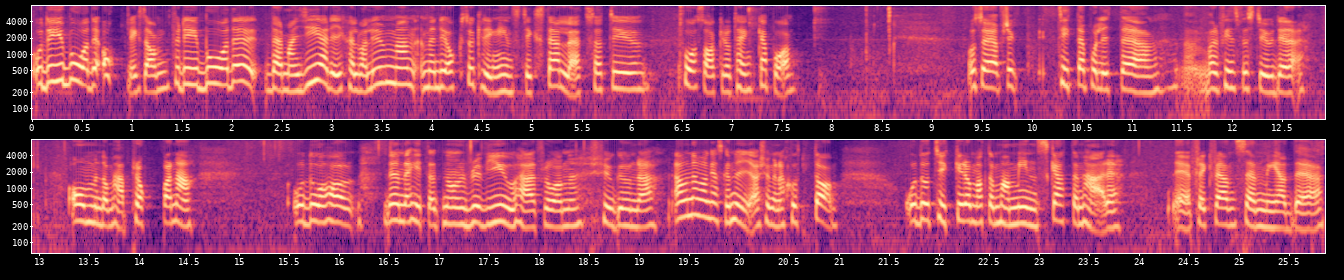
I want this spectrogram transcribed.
och det är ju både och. Liksom, för det är både där man ger i själva lumen men det är också kring instickstället. Så att det är ju två saker att tänka på. Och så har jag försökt titta på lite eh, vad det finns för studier om de här propparna. Och då har den där hittat någon review här från 2000, ja den var ganska nya, 2017. Och då tycker de att de har minskat den här eh, frekvensen med eh,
